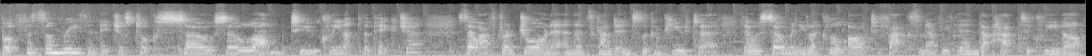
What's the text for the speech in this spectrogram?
but for some reason it just took so, so long to clean up the picture. So after I'd drawn it and then scanned it into the computer, there were so many like little artifacts and everything that had to clean up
